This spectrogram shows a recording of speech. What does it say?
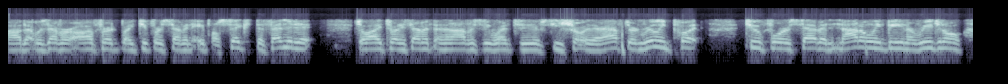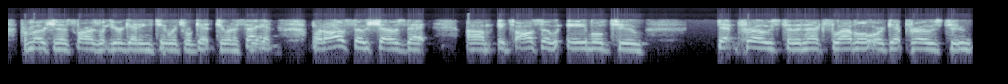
uh, that was ever offered by 247 April 6th, defended it July 27th, and then obviously went to the UFC shortly thereafter and really put 247 not only being a regional promotion as far as what you're getting to, which we'll get to in a second, but also shows that um, it's also able to get pros to the next level or get pros to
